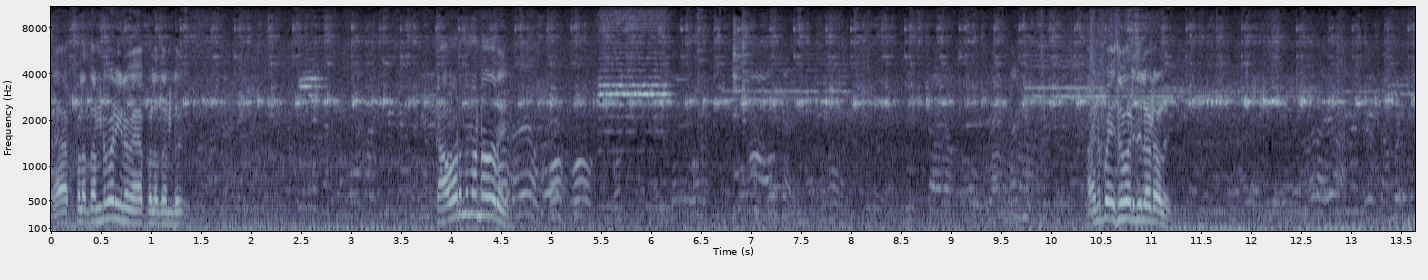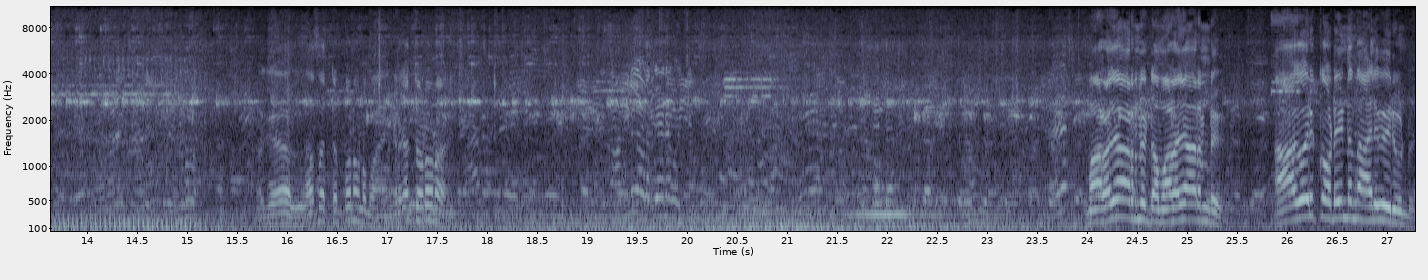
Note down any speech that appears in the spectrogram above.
വേപ്പിലത്തണ്ട് മേടിക്കണം വേപ്പിലത്തണ്ട്. കവർന്ന് വേണ്ട പറയും അതിന് പൈസ മേടിച്ചില്ല കേട്ടോ ആൾ. ഒക്കെ എല്ലാ സെറ്റപ്പാണ് ഭയങ്കര കച്ചവടമാണ് മഴ ചാറുണ്ട് കേട്ടോ മഴ ചാറുണ്ട്. ആകെ ഒരു കുടയുണ്ട് നാല് പേരുണ്ട്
